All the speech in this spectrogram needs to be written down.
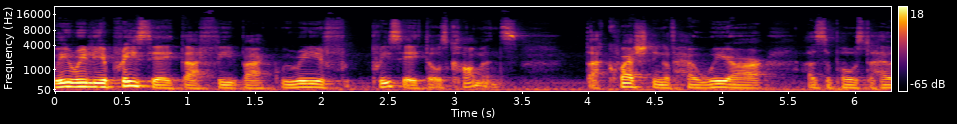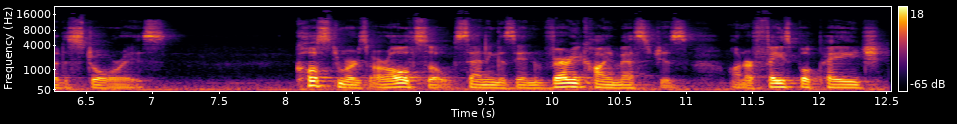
We really appreciate that feedback. We really appreciate those comments that questioning of how we are as opposed to how the store is. Customers are also sending us in very kind messages on our Facebook page,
